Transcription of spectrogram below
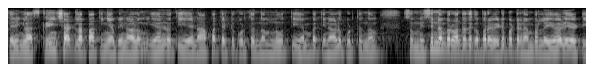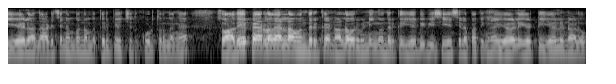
சரிங்களா? ஸ்க்ரீன்ஷாட்டில் பார்த்தீங்க அப்படின்னாலும் எழுநூற்றி நாற்பத்தெட்டு கொடுத்துருந்தோம். நூற்றி எண்பத்தி நாலு கொடுத்துருந்தோம். ஸோ மிஷின் நம்பர் வந்ததுக்கப்புறம் விடுபட்ட நம்பரில் ஏழு எட்டு ஏழு அந்த அடித்த நம்பர் நம்ம திருப்பி வச்சு கொடுத்துருந்தோங்க. ஸோ அதே பேரில் தான் எல்லாம் வந்திருக்கு. நல்ல ஒரு வின்னிங் வந்திருக்கு. ஏபிபிசி ஏசியில் பார்த்தீங்கன்னா ஏழு எட்டு ஏழு நாலு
